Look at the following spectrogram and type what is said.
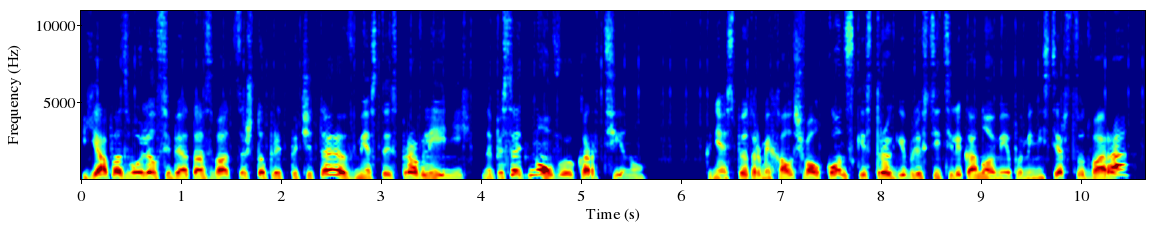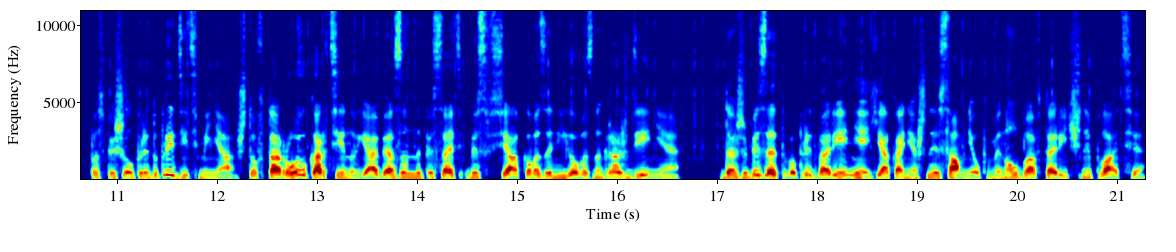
Я позволил себе отозваться, что предпочитаю вместо исправлений написать новую картину. Князь Петр Михайлович Волконский, строгий блюститель экономии по Министерству двора, поспешил предупредить меня, что вторую картину я обязан написать без всякого за нее вознаграждения. Даже без этого предварения я, конечно, и сам не упомянул бы о вторичной плате.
